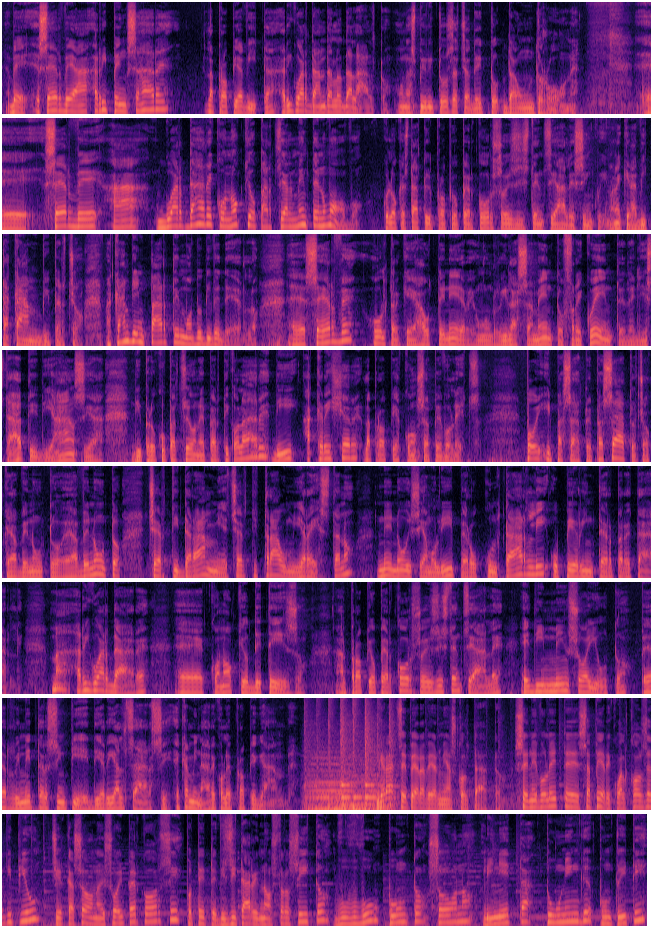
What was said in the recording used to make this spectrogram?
Beh, serve a ripensare la propria vita riguardandolo dall'alto. Una spiritosa ci ha detto da un drone. Eh, serve a guardare con occhio parzialmente nuovo quello che è stato il proprio percorso esistenziale sin qui. Non è che la vita cambi perciò, ma cambia in parte il modo di vederlo. Eh, serve oltre che a ottenere un rilassamento frequente degli stati di ansia, di preoccupazione particolare, di accrescere la propria consapevolezza. Poi il passato è passato, ciò che è avvenuto è avvenuto, certi drammi e certi traumi restano, né noi siamo lì per occultarli o per interpretarli, ma riguardare eh, con occhio deteso al proprio percorso esistenziale è di immenso aiuto per rimettersi in piedi, rialzarsi e camminare con le proprie gambe. Grazie per avermi ascoltato. Se ne volete sapere qualcosa di più circa Sono e i suoi percorsi, potete visitare il nostro sito www.sonoliniettatuning.it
